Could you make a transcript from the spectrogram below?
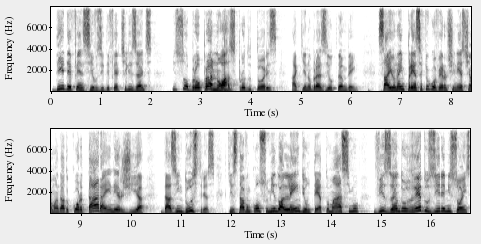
de defensivos e de fertilizantes e sobrou para nós, produtores, aqui no Brasil também. Saiu na imprensa que o governo chinês tinha mandado cortar a energia das indústrias que estavam consumindo além de um teto máximo visando reduzir emissões.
